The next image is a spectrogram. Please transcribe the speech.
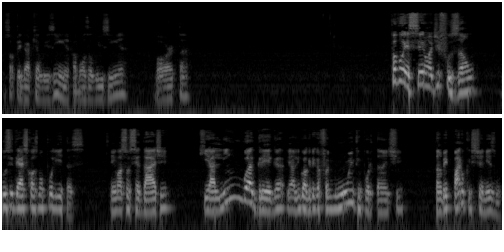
só pegar aqui a luzinha, a famosa luzinha, porta, favoreceram a difusão dos ideais cosmopolitas em uma sociedade que a língua grega, e a língua grega foi muito importante também para o cristianismo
